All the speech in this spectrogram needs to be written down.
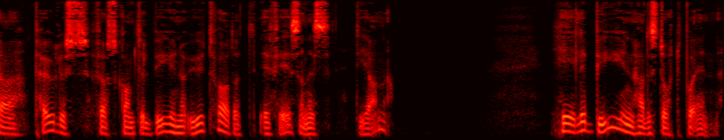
da Paulus først kom til byen og utfordret efesernes Diana. Hele byen hadde stått på ende.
